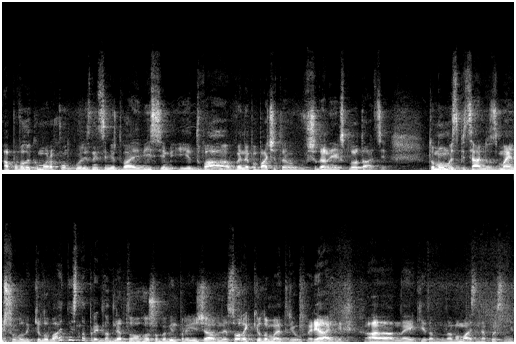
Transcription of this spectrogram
а по великому рахунку різниці між 2,8 і 2 ви не побачите в щоденній експлуатації. Тому ми спеціально зменшували кіловатність, наприклад, для того, щоб він проїжджав не 40 кілометрів реальних, а на які там на бумазі написані,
